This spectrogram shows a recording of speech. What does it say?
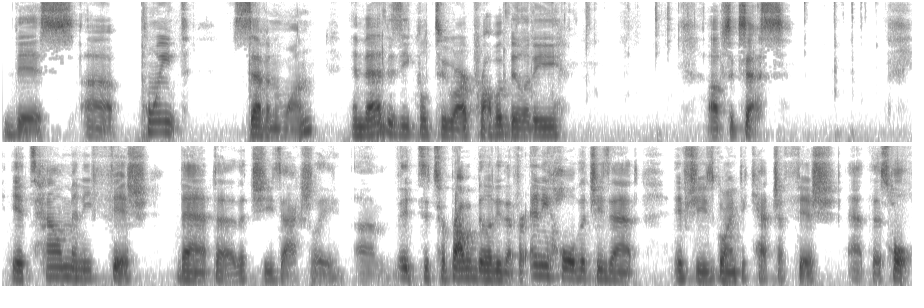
this uh, 0.71, and that is equal to our probability of success. It's how many fish that uh, that she's actually um, it's it's her probability that for any hole that she's at if she's going to catch a fish at this hole.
